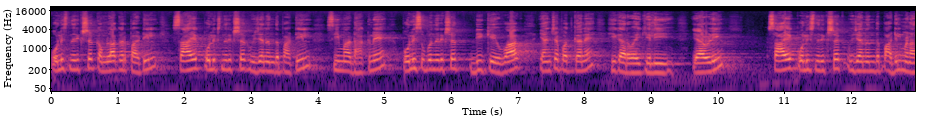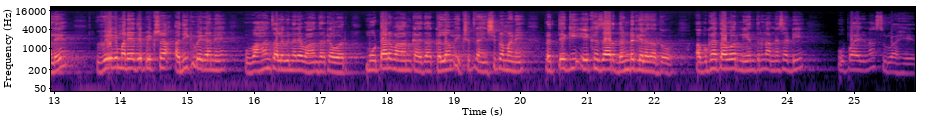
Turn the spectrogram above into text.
पोलीस निरीक्षक कमलाकर पाटील सहाय्यक पोलीस निरीक्षक विजयानंद पाटील सीमा ढाकणे पोलीस उपनिरीक्षक डी के वाघ यांच्या पथकाने ही कारवाई केली. यावेळी सहाय्यक पोलीस निरीक्षक विजयानंद पाटील म्हणाले वेग मर्यादेपेक्षा अधिक वेगाने वाहन चालविणाऱ्या वाहनधारकावर मोटार वाहन कायदा कलम एकशे त्र्याऐंशी प्रमाणे प्रत्येकी एक हजार दंड केला जातो. अपघातावर नियंत्रण आणण्यासाठी उपाययोजना सुरू आहेत.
